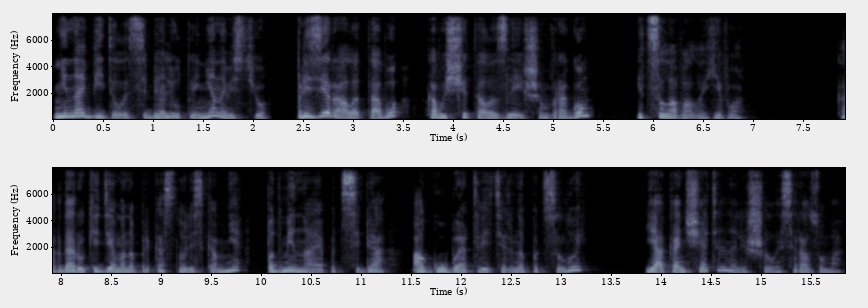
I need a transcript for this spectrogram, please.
Ненавидела себя лютой ненавистью, презирала того, кого считала злейшим врагом, и целовала его. Когда руки демона прикоснулись ко мне, подминая под себя, а губы ответили на поцелуй, я окончательно лишилась разума.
